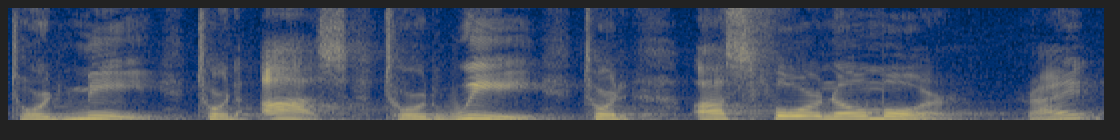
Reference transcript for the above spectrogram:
toward me, toward us, toward we, toward us for no more, right?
